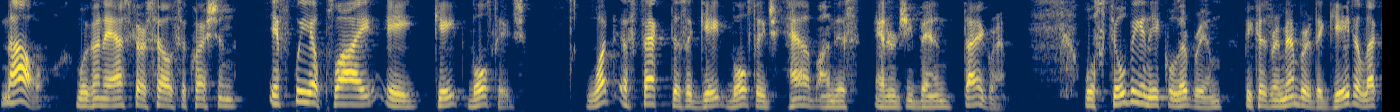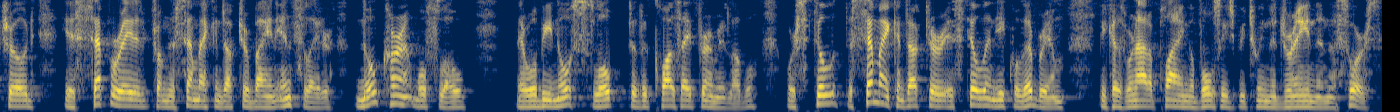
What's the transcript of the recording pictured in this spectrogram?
Now, we're going to ask ourselves the question, if we apply a gate voltage, what effect does a gate voltage have on this energy band diagram? We'll still be in equilibrium because remember the gate electrode is separated from the semiconductor by an insulator. No current will flow. There will be no slope to the quasi-Fermi level. We're still, the semiconductor is still in equilibrium because we're not applying a voltage between the drain and the source.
